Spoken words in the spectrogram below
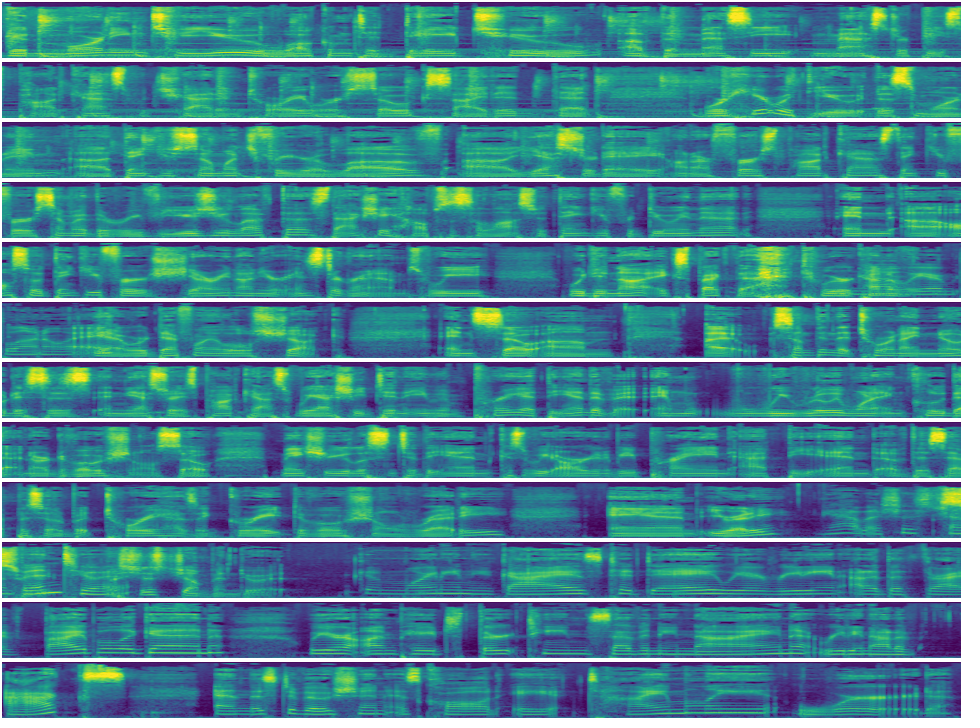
Good morning to you. Welcome to day two of the Messy Masterpiece podcast with Chad and Tori. We're so excited that we're here with you this morning. Uh, thank you so much for your love uh, yesterday on our first podcast. Thank you for some of the reviews you left us. That actually helps us a lot. So thank you for doing that, and uh, also thank you for sharing on your Instagrams. We we did not expect that. We were no, kind of we were blown away. yeah, we're definitely a little shook. And so, um, I, something that Tor and I noticed is in yesterday's podcast, we actually didn't even pray at the end of it. And we really want to include that in our devotional. So make sure you listen to the end because we are going to be praying at the end of this episode. But Tori has a great devotional ready. And you ready? Yeah, let's just jump Sweet. into it. Let's just jump into it. Good morning, you guys. Today we are reading out of the Thrive Bible again. We are on page 1379, reading out of Acts. And this devotion is called A Timely Word.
